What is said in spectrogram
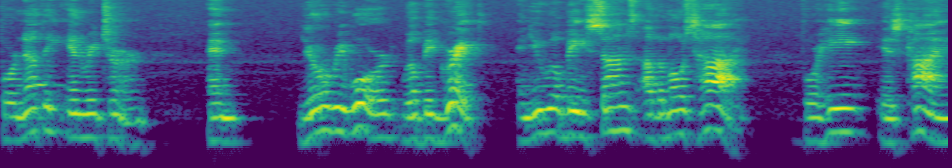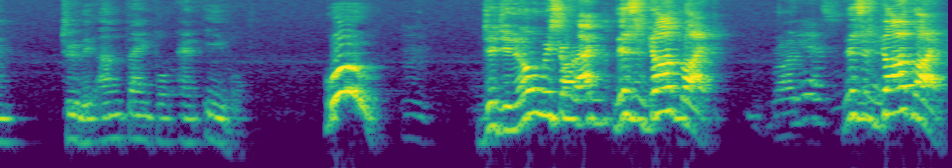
for nothing in return, and your reward will be great, and you will be sons of the Most High, for He is kind to the unthankful and evil. Woo! Mm. Did you know we start acting? This is godlike. Right? Yes. This is godlike.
